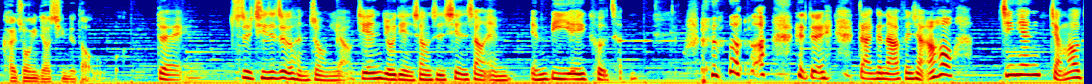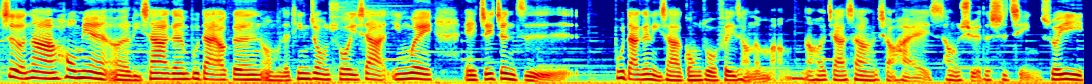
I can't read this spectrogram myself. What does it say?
开创一条新的道路吧。对，所以其实这个很重要。今天有点像是线上 M MBA 课程，对，大家跟大家分享，然后。今天讲到这，那后面呃，李莎跟布达要跟我们的听众说一下，因为诶这阵子布达跟李莎的工作非常的忙，然后加上小孩上学的事情，所以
